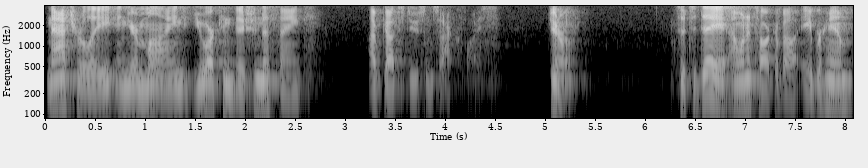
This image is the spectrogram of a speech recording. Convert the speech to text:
naturally, in your mind, you are conditioned to think, I've got to do some sacrifice, generally. So today, I want to talk about Abraham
